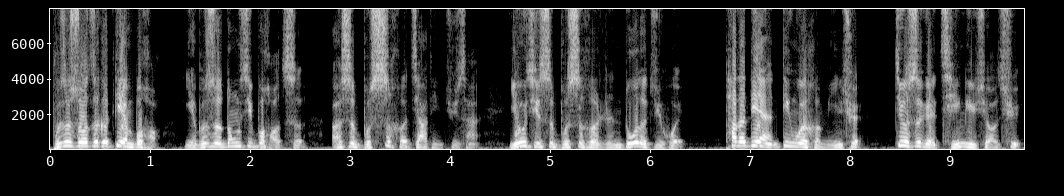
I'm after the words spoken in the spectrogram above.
不是说这个店不好，也不是说东西不好吃，而是不适合家庭聚餐，尤其是不适合人多的聚会。他的店定位很明确，就是给情侣小聚、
